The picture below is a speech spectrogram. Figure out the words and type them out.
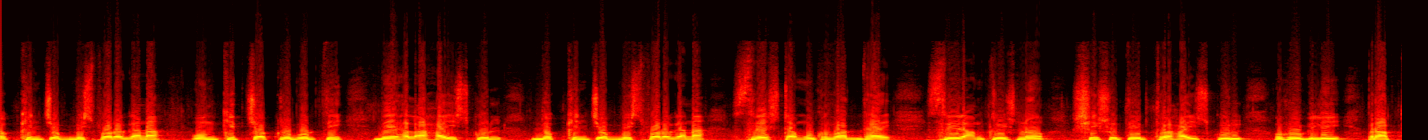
Dakshin Chabbish Parganas, Ankit Chakraborty, Behala high school, Dakshin Chabbish Parganas, Shreshtha Mukhopadhyay, Sriramakrishna Shishutirtha high school, Hooghly, প্রাপ্ত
